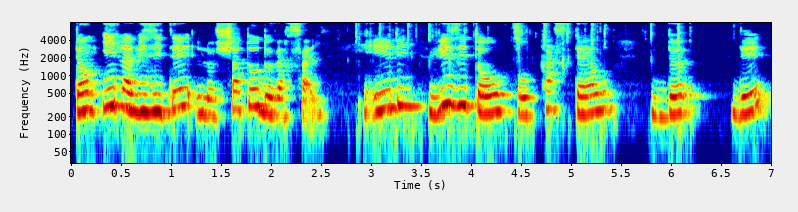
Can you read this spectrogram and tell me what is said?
Então, il a visité le château de Versailles. Ele visitou o castelo de, de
